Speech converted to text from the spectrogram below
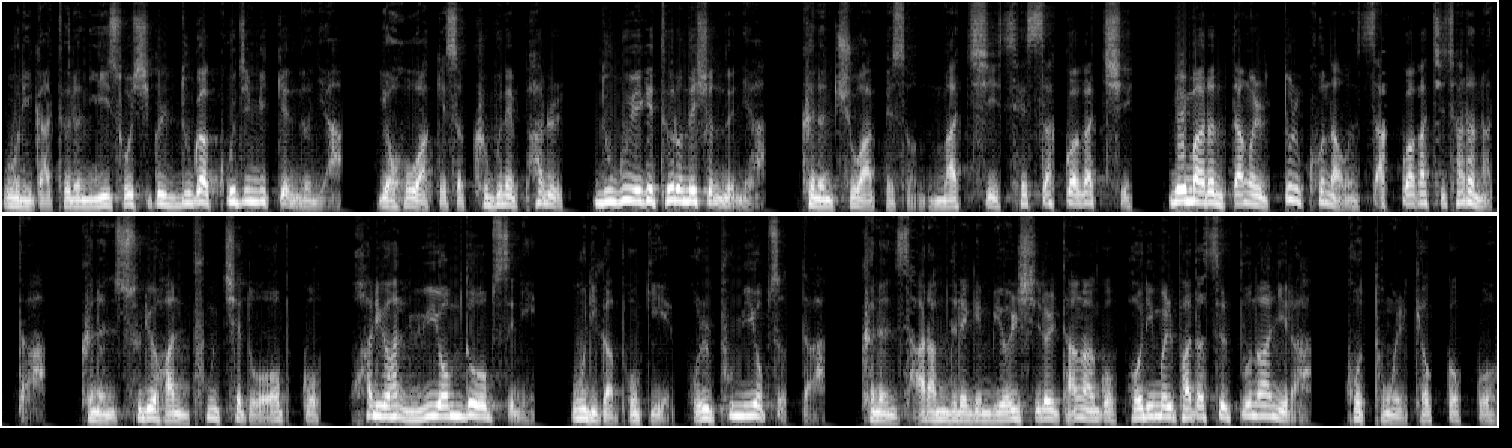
우리가 들은 이 소식을 누가 고지 믿겠느냐? 여호와께서 그분의 팔을 누구에게 드러내셨느냐? 그는 주 앞에서 마치 새싹과 같이 메마른 땅을 뚫고 나온 싹과 같이 자라났다. 그는 수려한 풍채도 없고 화려한 위엄도 없으니 우리가 보기에 볼품이 없었다. 그는 사람들에게 멸시를 당하고 버림을 받았을 뿐 아니라 고통을 겪었고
